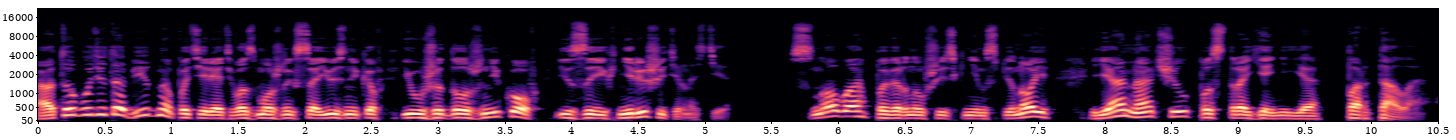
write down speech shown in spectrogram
А то будет обидно потерять возможных союзников и уже должников из-за их нерешительности. Снова, повернувшись к ним спиной, я начал построение портала.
